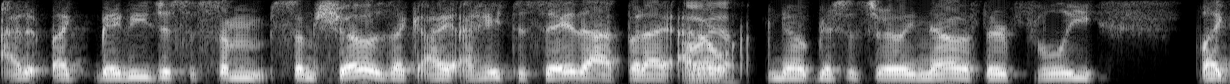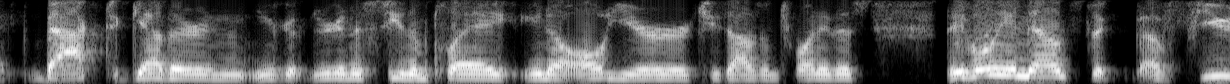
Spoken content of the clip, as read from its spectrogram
I like maybe just some some shows. Like I, I hate to say that, but I, I Oh, don't know necessarily know if they're fully like back together and you're you're going to see them play. You know, all year 2020. This they've only announced a, a few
